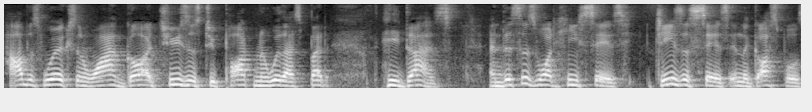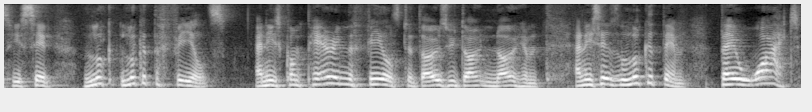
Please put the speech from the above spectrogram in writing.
how this works and why God chooses to partner with us, but He does. And this is what He says. Jesus says in the Gospels, He said, Look, look at the fields. And he's comparing the fields to those who don't know him. And he says, Look at them. They're white.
